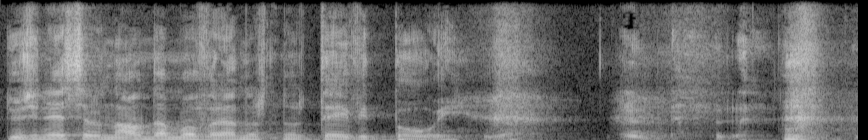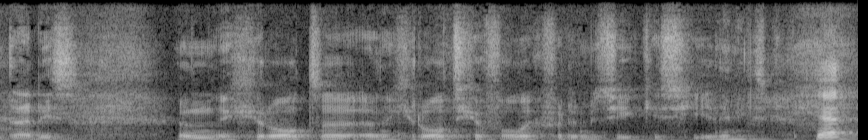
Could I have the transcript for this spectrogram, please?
Dus ineens is zijn naam dan maar veranderd naar David Bowie. Ja. En dat is een, grote, een groot gevolg voor de muziekgeschiedenis. Ja,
